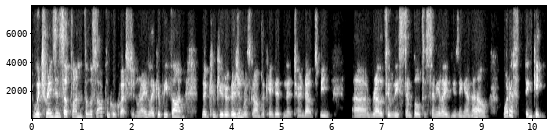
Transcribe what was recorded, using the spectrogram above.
which raises a fun philosophical question, right? Like if we thought that computer vision was complicated and it turned out to be uh, relatively simple to simulate using ML, what if thinking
